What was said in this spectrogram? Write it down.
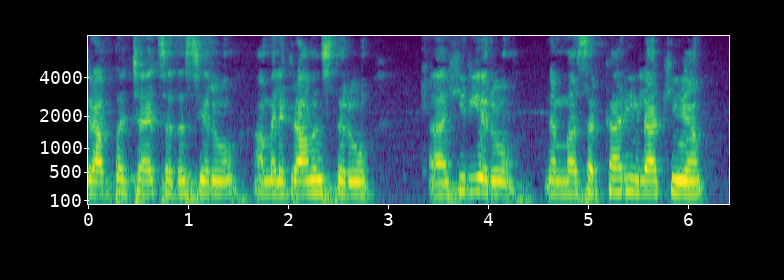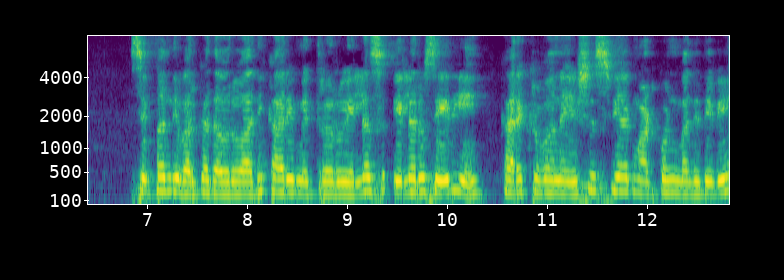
ಗ್ರಾಮ ಪಂಚಾಯತ್ ಸದಸ್ಯರು, ಆಮೇಲೆ ಗ್ರಾಮಸ್ಥರು ಹಿರಿಯರು, ನಮ್ಮ ಸರ್ಕಾರಿ ಇಲಾಖೆಯ ಸಿಬ್ಬಂದಿ ವರ್ಗದವರು, ಅಧಿಕಾರಿ ಮಿತ್ರರು, ಎಲ್ಲ ಎಲ್ಲರೂ ಸೇರಿ ಕಾರ್ಯಕ್ರಮವನ್ನು ಯಶಸ್ವಿಯಾಗಿ ಮಾಡ್ಕೊಂಡು ಬಂದಿದ್ದೀವಿ.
